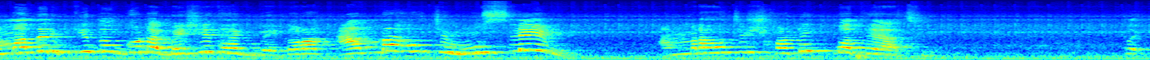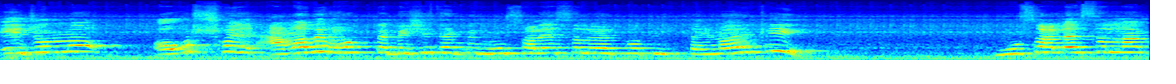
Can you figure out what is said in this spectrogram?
আমাদের কৃতজ্ঞতা বেশি থাকবে। কারণ আমরা হচ্ছে মুসলিম, আমরা হচ্ছে সঠিক পথে আছি। তো এই জন্য অবশ্যই আমাদের হকটা বেশি থাকবে মুসা আলাইহিসসালামের প্রতি, তাই নয় কি? মুসা আলাইহিসসালাম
